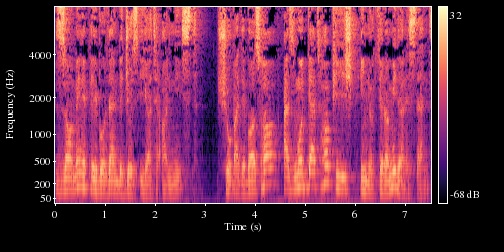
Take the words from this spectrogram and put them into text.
زامن پی بردن به جزئیات آن نیست. شعبده بازها از مدتها پیش این نکته را می دانستند.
